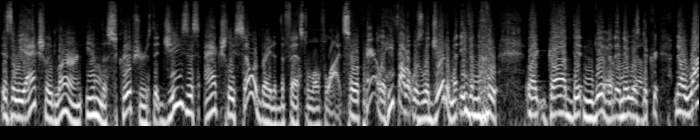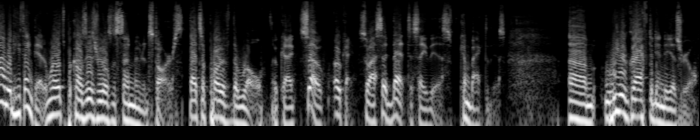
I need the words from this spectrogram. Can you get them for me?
is that we actually learn in the scriptures that Jesus actually celebrated the festival of lights. So apparently, he thought it was legitimate, even though like God didn't give yeah, it, and it was yeah. decreed. Now, why would he think that? Well, it's because Israel's the sun, moon, and stars. That's a part of the role. Okay, so okay, so I said that to say this. Come back to this. Um, we are grafted into Israel.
